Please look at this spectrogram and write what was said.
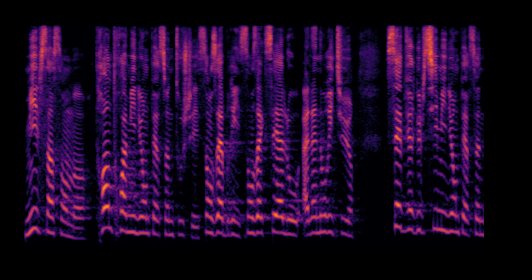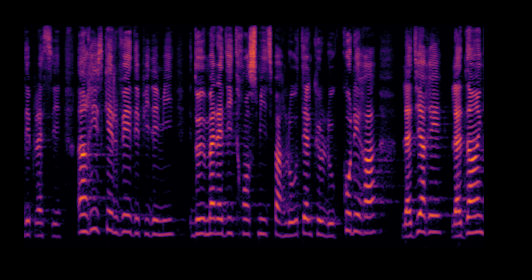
1500 morts, 33 millions de personnes touchées, sans abri, sans accès à l'eau, à la nourriture, 7,6 millions de personnes déplacées, un risque élevé d'épidémies de maladies transmises par l'eau telles que le choléra, la diarrhée, la dengue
